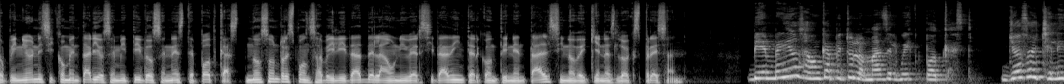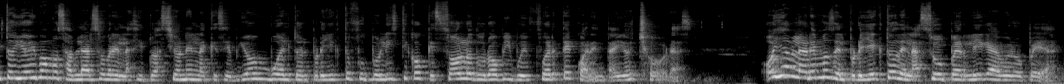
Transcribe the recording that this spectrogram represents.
opiniones y comentarios emitidos en este podcast no son responsabilidad de la Universidad Intercontinental, sino de quienes lo expresan. Bienvenidos a un capítulo más del Week Podcast. Yo soy Chelito y hoy vamos a hablar sobre la situación en la que se vio envuelto el proyecto futbolístico que solo duró vivo y fuerte 48 horas. Hoy hablaremos del proyecto de la Superliga Europea,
